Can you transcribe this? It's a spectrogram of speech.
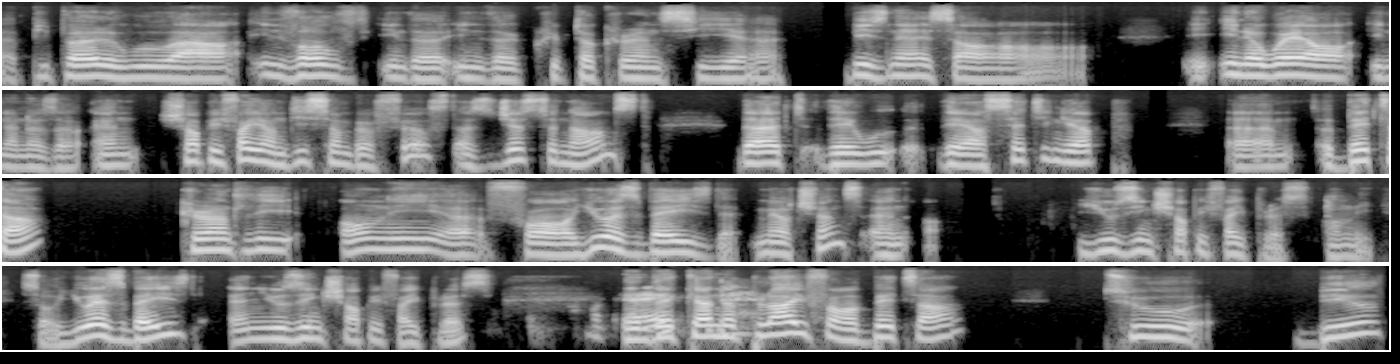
uh, people who are involved in the in the cryptocurrency uh, business or in a way or in another. And Shopify on December 1st has just announced that they they are setting up um, a beta currently only uh, for US based merchants and using Shopify Plus only. So US based and using Shopify Plus. Okay. And they can apply for a beta to build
